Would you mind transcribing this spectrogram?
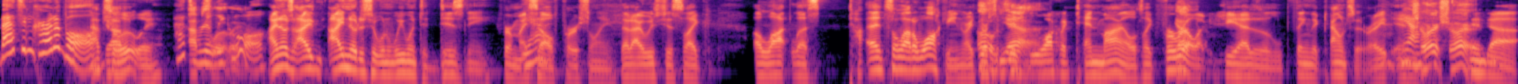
That's incredible. Absolutely. That's absolutely. really cool. I noticed I I noticed it when we went to Disney for myself personally that I was just like a lot less t- it's a lot of walking, right? There's Oh, some days yeah. we walk like 10 miles, like for Yeah. real. Like she has a thing that counts it, right? And Yeah. Sure, sure. and uh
